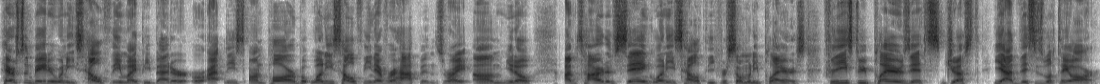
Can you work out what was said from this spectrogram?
Harrison Bader, when he's healthy, might be better, or at least on par. But when he's healthy, never happens, right? Um, you know, I'm tired of saying when he's healthy for so many players. For these three players, it's just, yeah, this is what they are.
